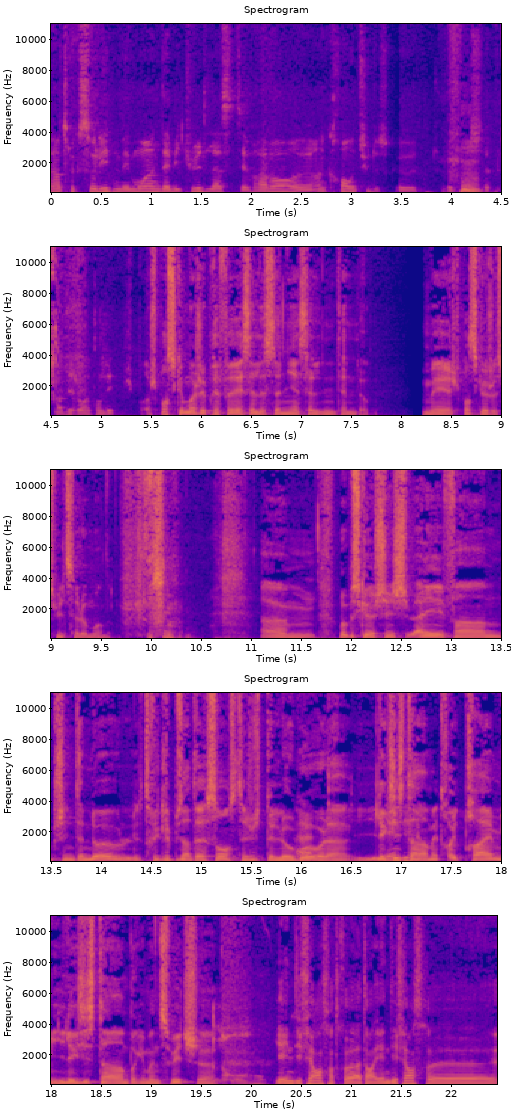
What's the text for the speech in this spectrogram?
fait un truc solide mais moins que d'habitude. Là, c'était vraiment euh, un cran au-dessus de ce que je pense Hmm. la plupart des gens attendaient. Je pense que moi j'ai préféré celle de Sony à celle de Nintendo. Mais je pense que je suis le seul au monde. euh, ouais, parce que chez, chez- allez, enfin, chez Nintendo, les trucs les plus intéressants, c'était juste des logos, Ouais. voilà. Il existe un Metroid Prime, il existe un Pokémon Switch. euh. Il y a une différence entre. Attends, il y a une différence. euh,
